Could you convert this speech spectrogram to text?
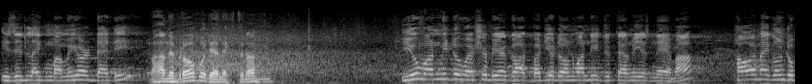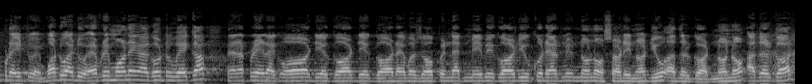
Is it like mommy or daddy? Han är bra på dialekterna. You want me to worship your God, but you don't want me to tell me his name, huh? How am I going to pray to him? What do I do? Every morning I go to wake up and I pray like, oh dear God, dear God, I was hoping that maybe God you could help me. No, no, sorry, not you, other God. No, no, other God.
